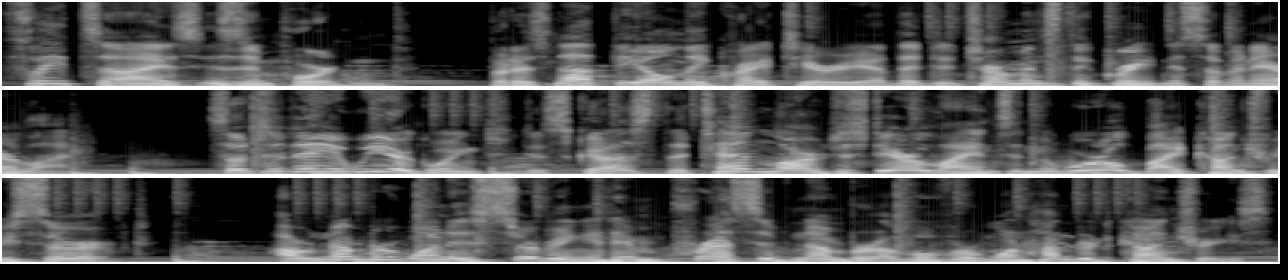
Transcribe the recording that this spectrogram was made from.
Fleet size is important, but it's not the only criteria that determines the greatness of an airline. So today we are going to discuss the 10 largest airlines in the world by country served. Our number one is serving an impressive number of over 100 countries,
